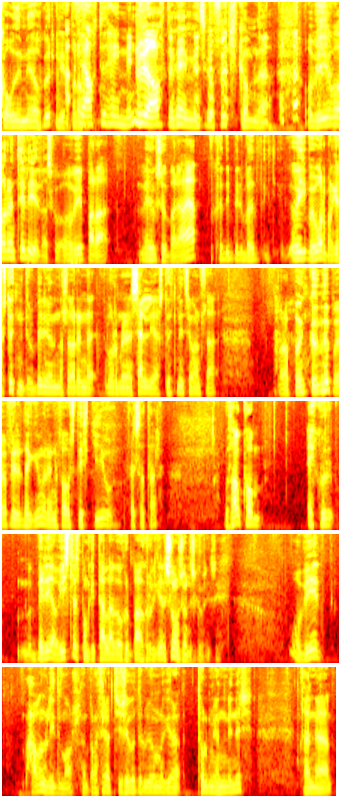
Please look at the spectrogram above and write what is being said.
góðið með okkur. Þið áttuð heiminn? Við áttum heiminn, sko, fullkomlega. Og við vorum til í það, sko og við bara, við hugsaðum bara, já, já hvernig byrjum við, við, við vorum bara að gera stuttmyndir og byrjum alltaf að reyna, vorum að reyna að selja stuttmynd sem var alltaf bara bönguðum upp á fyrirtækjum að reyna að fá styrki og þess að þar og þá kom einhver, byrjaði á Íslandsbanki talaði við okkur bara okkur að gera sjónsjónlísku fyrir sig og við hafa nú lítið mál, það er bara 30 sekundur við vorum að gera 12 mjónum minnir þannig að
